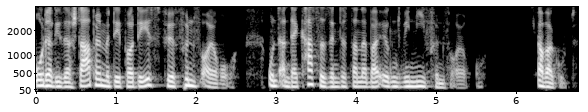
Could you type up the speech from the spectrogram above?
Oder dieser Stapel mit DVDs für 5 Euro. Und an der Kasse sind es dann aber irgendwie nie 5 Euro. Aber gut.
